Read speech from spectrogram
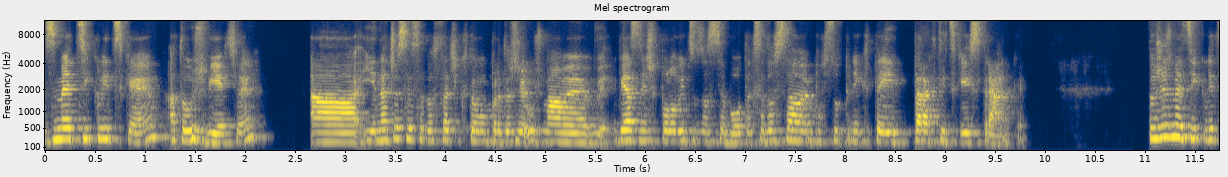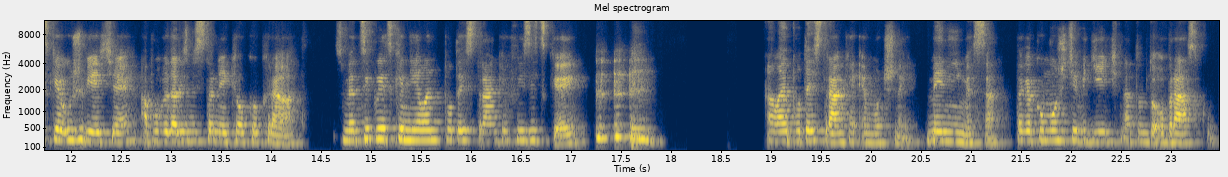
Sme cyklické, a to už viete, a je na čase sa dostať k tomu, pretože už máme viac než polovicu za sebou, tak sa dostávame postupne k tej praktickej stránke. To, že sme cyklické, už viete a povedali sme si to niekoľkokrát. Sme cyklické nielen po tej stránke fyzickej, ale aj po tej stránke emočnej. Meníme sa, tak ako môžete vidieť na tomto obrázku.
